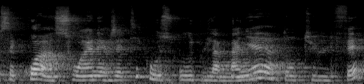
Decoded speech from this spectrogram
c'est quoi un soin énergétique ou, ou, la manière dont tu le fais?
